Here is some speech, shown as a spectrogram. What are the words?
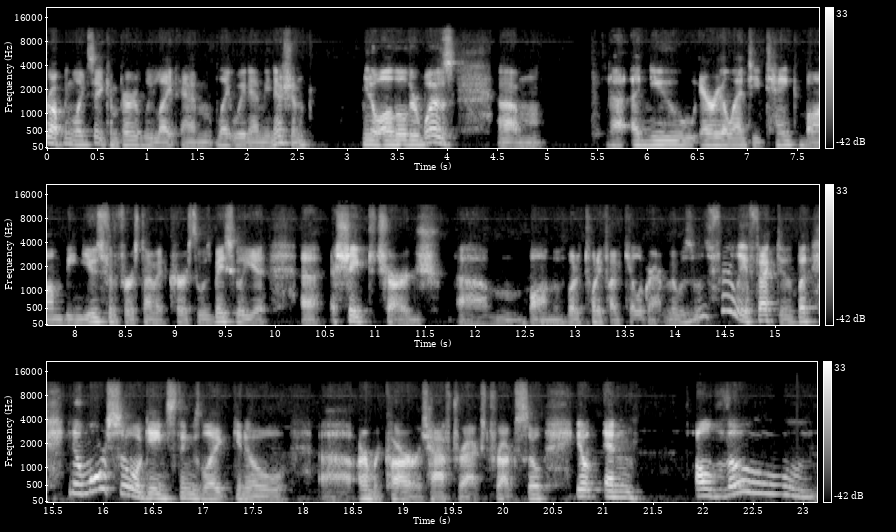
dropping, like say, comparatively light am, lightweight ammunition. You know, although there was um, uh, a new aerial anti-tank bomb being used for the first time at Kursk. It was basically a, a, a shaped charge um, bomb of about a 25 kilogram. It was, it was fairly effective, but you know more so against things like you know uh, armored cars, half tracks, trucks. So you know, and although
